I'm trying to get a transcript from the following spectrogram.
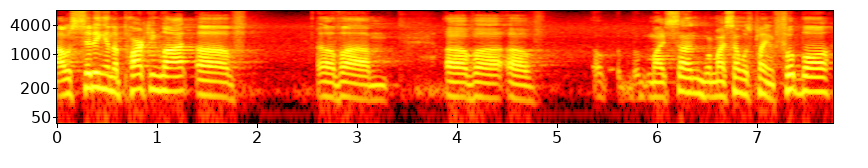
I was sitting in the parking lot of, of, um, of, uh, of, my son, where my son was playing football.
